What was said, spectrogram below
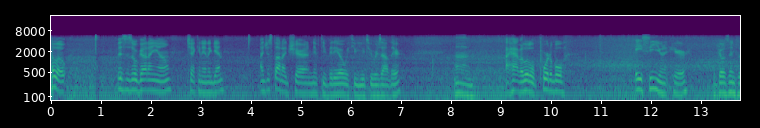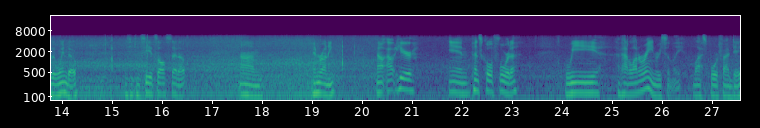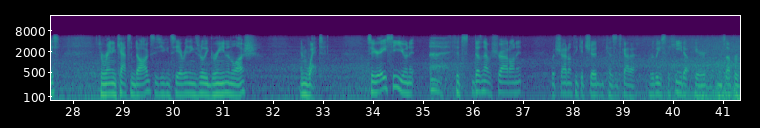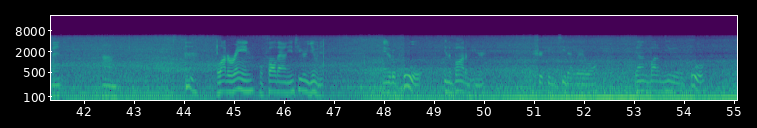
Hello, this is Ogarayon checking in again. I just thought I'd share a nifty video with you YouTubers out there. Um, I have a little portable AC unit here that goes into the window. As you can see, it's all set up um, and running. Now, out here in Pensacola, Florida, we have had a lot of rain recently, the last four or five days. It's been raining cats and dogs. As you can see, everything's really green and lush and wet. So your AC unit, if it doesn't have a shroud on it, which I don't think it should because it's got to release the heat up here in its upper vent, um, a lot of rain will fall down into your unit and it'll pool in the bottom here. I'm sure if you can see that very well. Down in the bottom of the unit it'll pool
